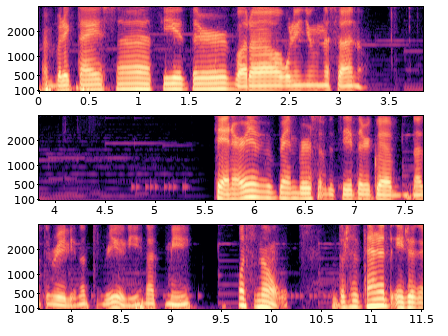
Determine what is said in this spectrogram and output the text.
Balik tayo sa theater para kunin yung nasa ano. Ten are you members of the theater club? Not really, not really, not me. Wants know. There's a talent agent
